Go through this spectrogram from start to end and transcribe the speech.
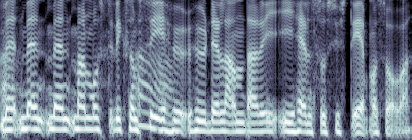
men, men, men man måste liksom se Ja. hur, hur det landar i, i hälsosystem och så.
